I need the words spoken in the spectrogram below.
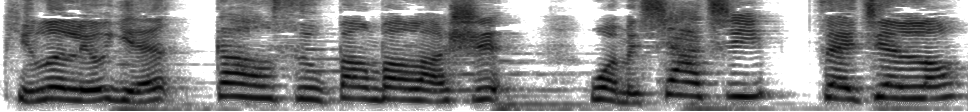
评论留言，告诉棒棒老师。我们下期再见喽！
